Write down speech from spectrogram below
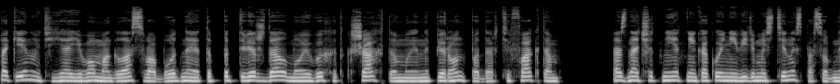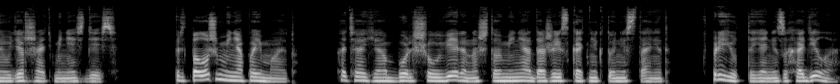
Покинуть я его могла свободно, это подтверждал мой выход к шахтам и на перрон под артефактом, а значит, нет никакой невидимой стены, способной удержать меня здесь. Предположим, меня поймают. Хотя я больше уверена, что меня даже искать никто не станет. В приют-то я не заходила.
